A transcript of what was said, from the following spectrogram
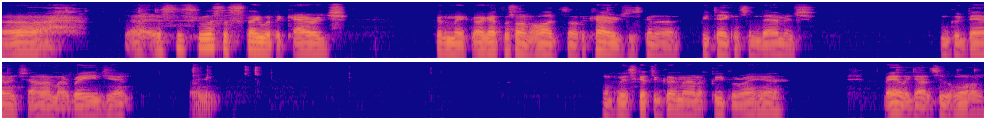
Uh, let's just let's just stay with the carriage. Gonna make I got this on hard, so the carriage is gonna be taking some damage, some good damage. I don't have my rage yet. I mean, this gets a good amount of people right here. Barely got too long.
